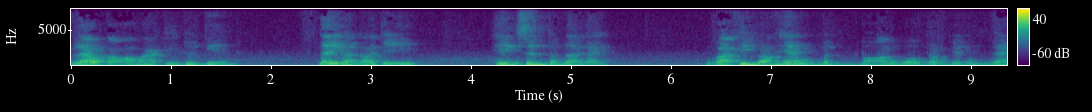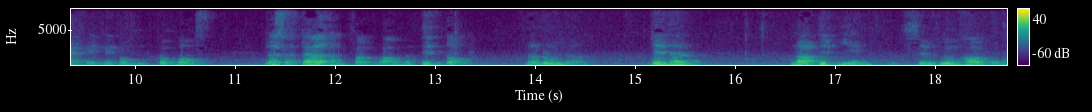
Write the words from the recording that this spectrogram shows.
rau cỏ, hoa kia trước kia. Đây là nó chỉ hiện sinh trong đời này. Và khi nó héo, mình bỏ nó vô trong cái thùng rác, cái cái thùng compost, nó sẽ trở thành phân bón, nó tiếp tục, nó nuôi nữa cho nên nó tiếp diễn sự luân hồi của nó.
